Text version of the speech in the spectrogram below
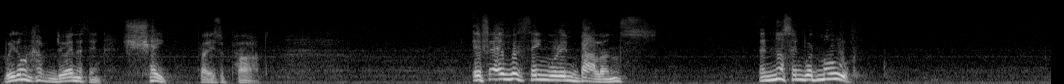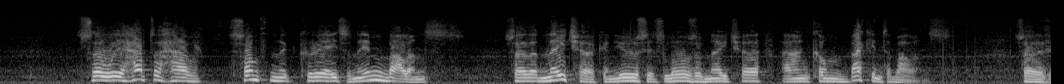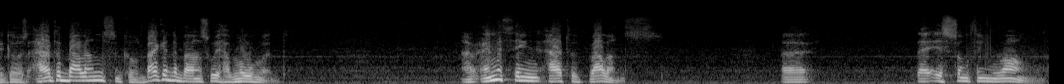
We don't have to do anything. Shape plays a part. If everything were in balance, then nothing would move. So we have to have something that creates an imbalance so that nature can use its laws of nature and come back into balance. So if it goes out of balance and comes back into balance, we have movement. Now anything out of balance, uh, there is something wrong.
